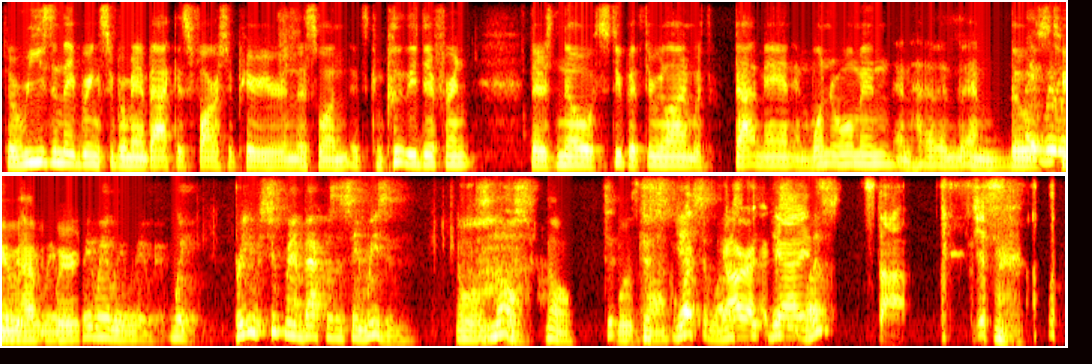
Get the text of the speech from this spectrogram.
The reason they bring Superman back is far superior in this one. It's completely different. There's no stupid through line with Batman and Wonder Woman and and, and those wait, wait, wait, two wait, have wait, weird. wait, wait, wait, wait, wait, wait. Bringing Superman back was the same reason. No, no, no. T- Was 'cause- not. Yes, it was. All right, yes, guys. it was. Stop. just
